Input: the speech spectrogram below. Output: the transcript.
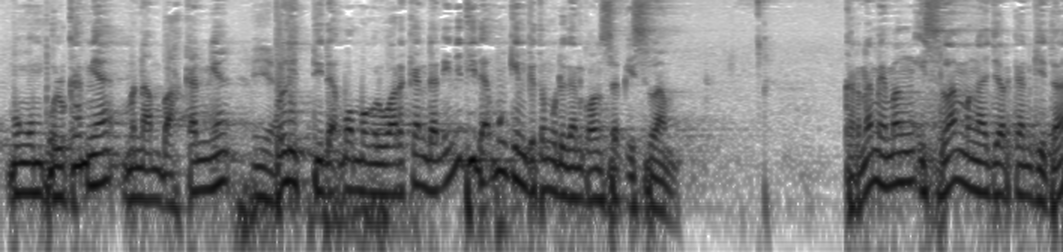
mengumpulkannya, menambahkannya, Iya. pelit tidak mau mengeluarkan dan ini tidak mungkin ketemu dengan konsep Islam. Karena memang Islam mengajarkan kita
